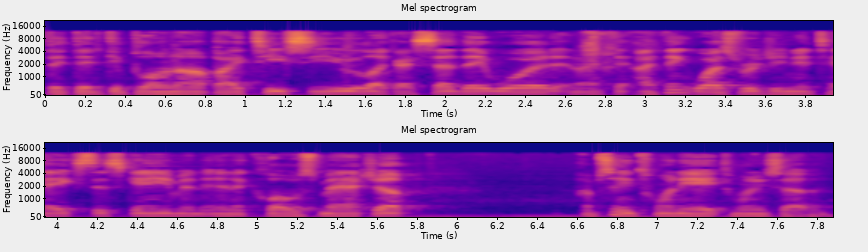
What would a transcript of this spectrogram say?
they did get blown out by TCU like I said they would, and I, th- I think West Virginia takes this game in, in a close matchup. I'm saying 28 27.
